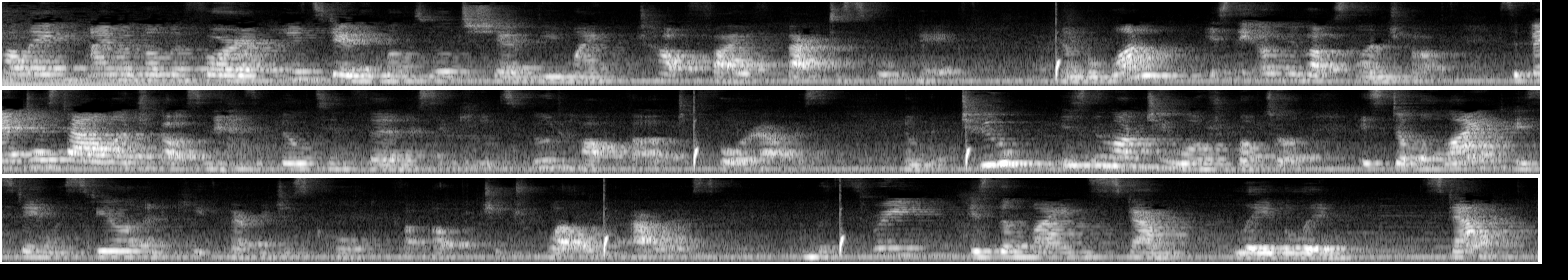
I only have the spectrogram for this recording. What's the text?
morning, I'm a mum of four and I'm here today with Mumzworld to share with you my top five back to school picks. Number one is the OmieBox lunchbox. It's a bento style lunchbox and it has a built-in thermos that keeps food hot for up to four hours. Number two is the Montii water bottle. It's double lined, it's stainless steel and it keeps beverages cold for up to 12 hours. Number three is the Mind Stamp labeling stamp.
